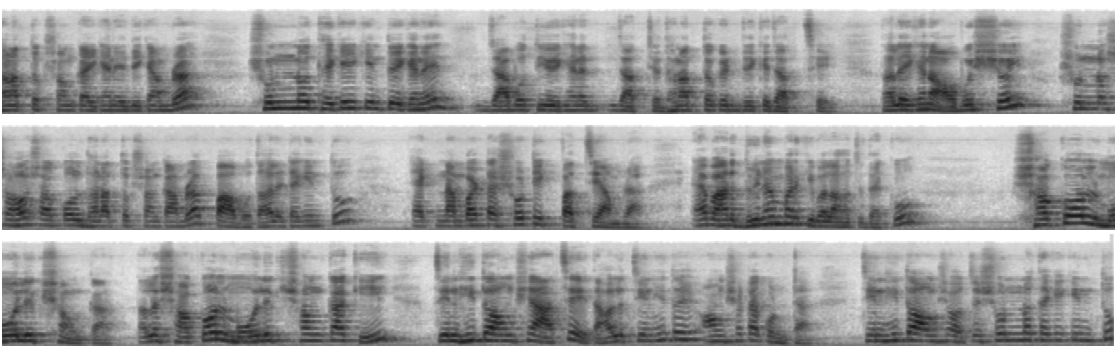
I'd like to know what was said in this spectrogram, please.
ধনাত্মক সংখ্যা এখানে এদিকে আমরা শূন্য থেকেই কিন্তু এখানে যাবতীয় এখানে যাচ্ছে, ধনাত্মকের দিকে যাচ্ছে। তাহলে এখানে অবশ্যই শূন্য সহ সকল ধনাত্মক সংখ্যা আমরা পাবো। তাহলে এটা কিন্তু এক নাম্বারটা সঠিক পাচ্ছি আমরা। এবার দুই নাম্বার কি বলা হচ্ছে দেখো? সকল মৌলিক সংখ্যা। তাহলে সকল মৌলিক সংখ্যা কি? চিহ্নিত অংশে আছে? তাহলে চিহ্নিত অংশটা কোনটা? চিহ্নিত অংশ হচ্ছে শূন্য থেকে কিন্তু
